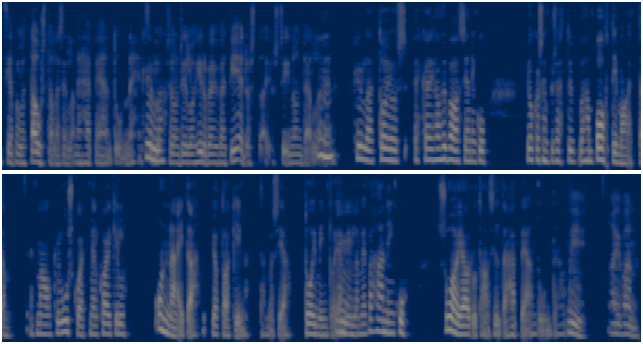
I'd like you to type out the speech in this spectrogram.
Että siellä voi olla taustalla sellainen häpeän tunne. Että Kyllä. Se, on, se on silloin hirveän hyvä tiedostaa, jos siinä on tällainen. Mm. Kyllä, toi olisi ehkä ihan hyvä asia niin kuin jokaisen pysähtyy vähän pohtimaan, että, että mä kyllä usko, että meillä kaikilla on näitä jotakin tämmöisiä toimintoja, mm. millä me vähän niin kuin suojaudutaan siltä häpeän tunteelta. Niin, aivan.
